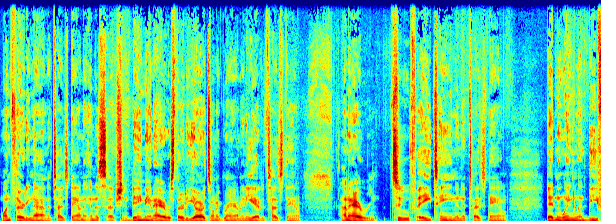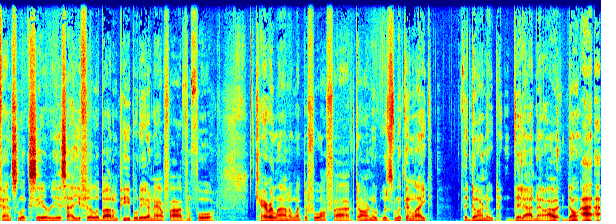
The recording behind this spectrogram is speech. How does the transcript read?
139, a touchdown, an interception. Damien Harris, 30 yards on the ground, and he had a touchdown. Hunter Henry, two for 18 and a touchdown. That New England defense looks serious. How you feel about them, people? They are now five and four. Carolina went to four and five. Darnold was looking like the Darnold that I know. I don't. I, I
